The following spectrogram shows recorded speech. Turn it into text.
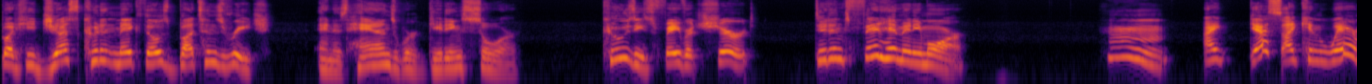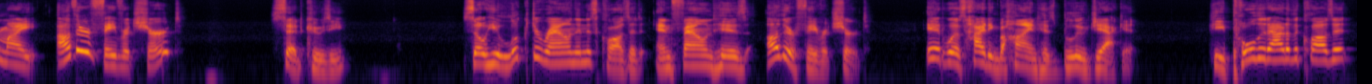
But he just couldn't make those buttons reach, and his hands were getting sore. Koozy's favorite shirt didn't fit him anymore. Hmm, I guess I can wear my other favorite shirt, said Koozy. So he looked around in his closet and found his other favorite shirt. It was hiding behind his blue jacket. He pulled it out of the closet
